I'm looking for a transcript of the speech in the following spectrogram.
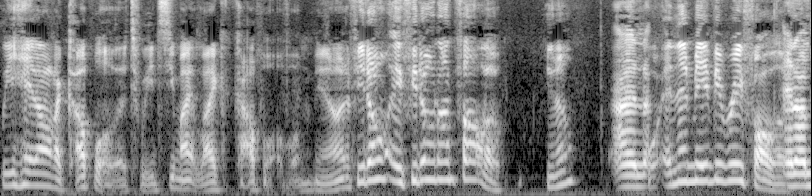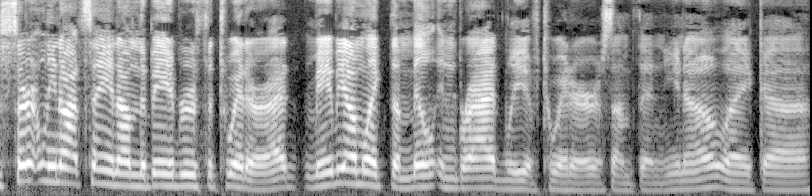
we hit on a couple of the tweets. You might like a couple of them, you know. And if you don't, if you don't unfollow, you know, And and then maybe refollow. and I'm certainly not saying I'm the Babe Ruth of Twitter. I, maybe I'm like the Milton Bradley of Twitter or something, you know? Like uh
